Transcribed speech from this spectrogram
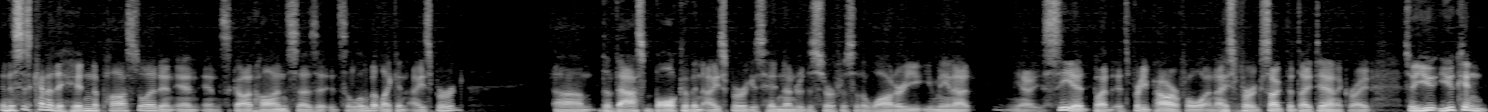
And this is kind of the hidden apostolate. And, and, and Scott Hahn says it, it's a little bit like an iceberg. Um, the vast bulk of an iceberg is hidden under the surface of the water. You, you may not you know, you see it, but it's pretty powerful. An iceberg sunk the Titanic, right? So you, you can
